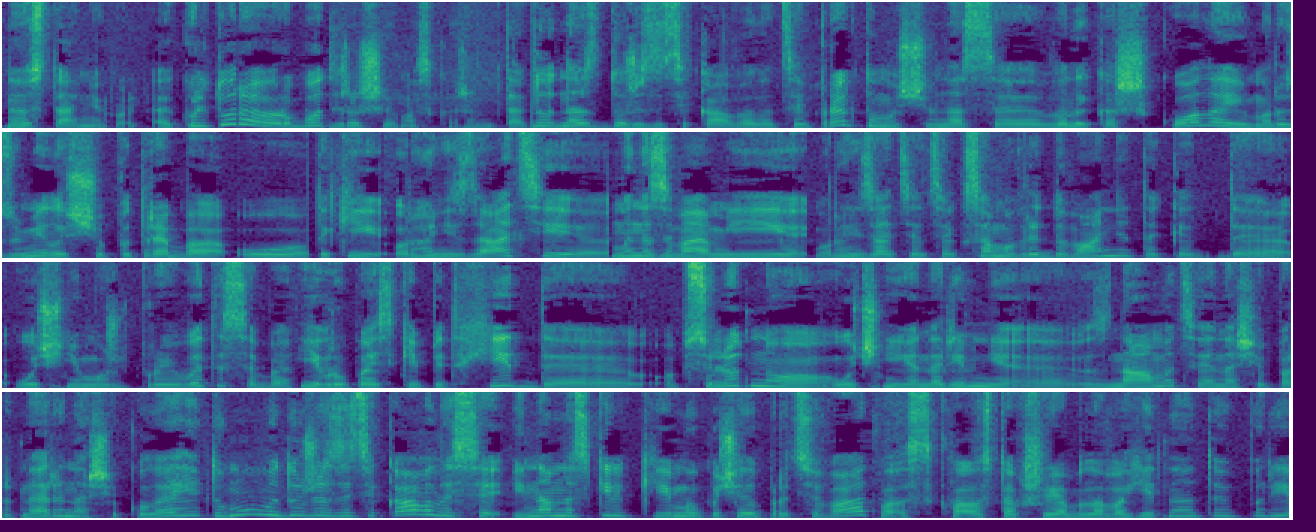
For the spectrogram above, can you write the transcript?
не останню роль. Е, Культура роботи з грошима, скажімо так. Ду- Нас дуже зацікавила цей проект, тому що в нас е, велика школа, і ми розуміли, що потреба у такій організації. Ми називаємо її організація це як самоврядування, таке, де учні можуть проявити себе. Європейський підхід, де абсолютно учні є на рівні з нами. Це є наші партнери, наші колеги. Тому ми дуже зацікавилися, і нам наскільки ми почали працювати, склалось так, що я була вагітна на той період,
